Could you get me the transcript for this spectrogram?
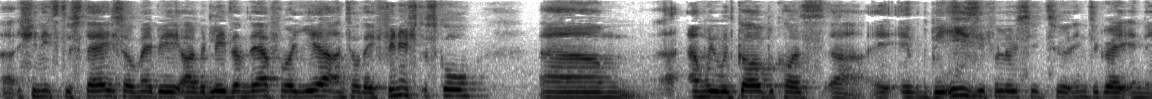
Uh, she needs to stay, so maybe I would leave them there for a year until they finish the school. Um, and we would go because uh, it, it, would be easy for Lucy to integrate in the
